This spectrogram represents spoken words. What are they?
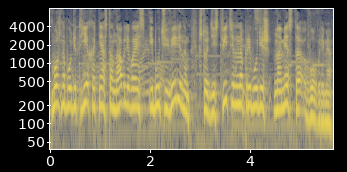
Можно будет ехать не останавливаясь и быть уверенным, что действительно прибудешь на место вовремя.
